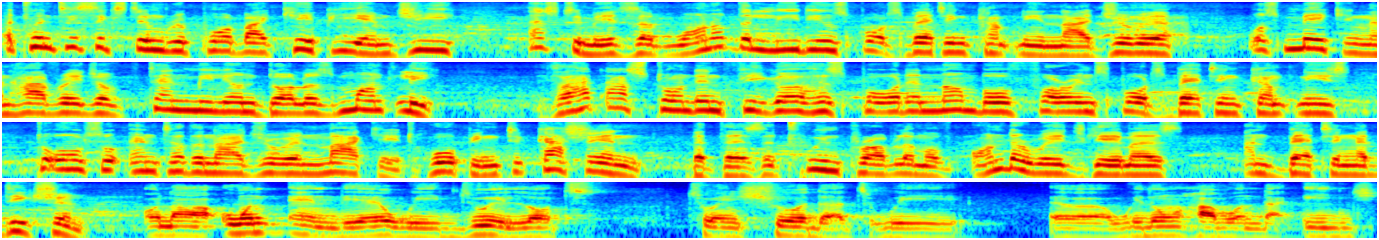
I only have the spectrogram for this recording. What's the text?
A 2016 report by KPMG estimates that one of the leading sports betting companies in Nigeria was making an average of $10 million monthly. That astounding figure has spurred a number of foreign sports betting companies to also enter the Nigerian market, hoping to cash in. But there's a twin problem of underage gamers and betting addiction. On our own end here, we do a lot to ensure that we, uh, we don't have underage,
